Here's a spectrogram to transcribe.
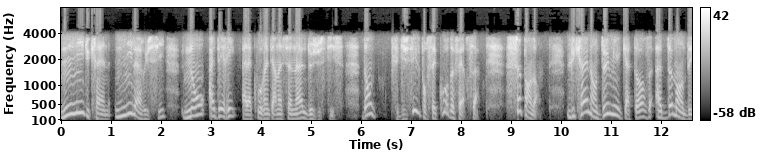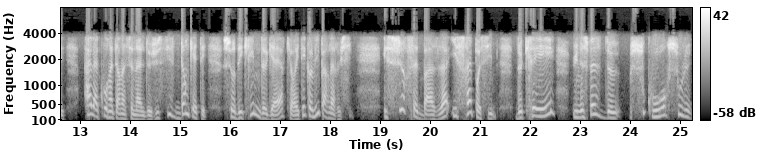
ni l'Ukraine ni la Russie n'ont adhéré à la Cour internationale de justice. Donc, c'est difficile pour cette Cour de faire ça. Cependant, l'Ukraine, en 2014, a demandé à la Cour internationale de justice d'enquêter sur des crimes de guerre qui auraient été commis par la Russie. Et sur cette base-là, il serait possible de créer une espèce de sous-cour, sous de,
